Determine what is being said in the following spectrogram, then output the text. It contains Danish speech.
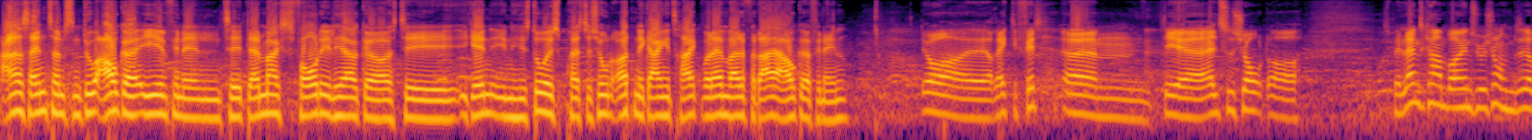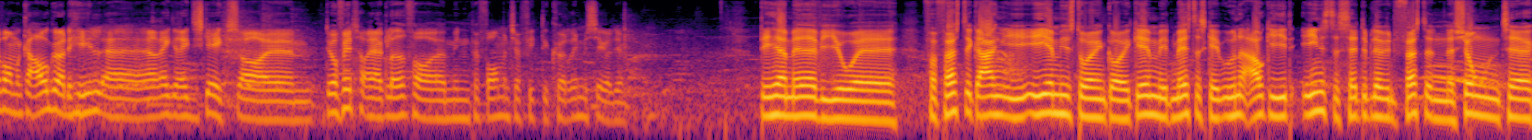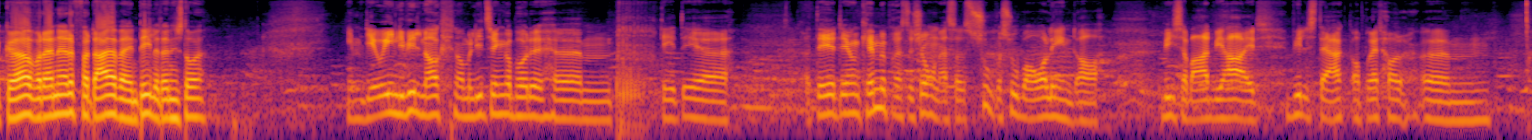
Anders Antonsen, du afgør EM-finalen til Danmarks fordel her og gør os til igen en historisk præstation 8. gang i træk. Hvordan var det for dig at afgøre finalen? Det var øh, rigtig fedt. Øhm, det er altid sjovt at spille landskamp, og en situation som det der, hvor man kan afgøre det hele, er, er rigtig, rigtig skæg. Så øh, det var fedt, og jeg er glad for øh, min performance. Jeg fik det kørt rimelig sikkert hjem. Det her med, at vi jo øh, for første gang i EM-historien går igennem et mesterskab uden at afgive et eneste sæt, det bliver vi den første nation til at gøre. Hvordan er det for dig at være en del af den historie? Jamen, det er jo egentlig vildt nok, når man lige tænker på det. Øhm, det, det, er, det, det er jo en kæmpe præstation, altså super, super overlænt, og viser bare, at vi har et vildt stærkt og bredt hold. Øhm,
